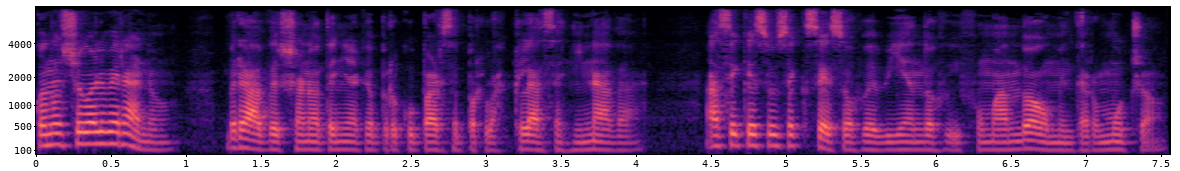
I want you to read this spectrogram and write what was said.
Cuando llegó el verano, Brad ya no tenía que preocuparse por las clases ni nada, así que sus excesos bebiendo y fumando aumentaron mucho.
